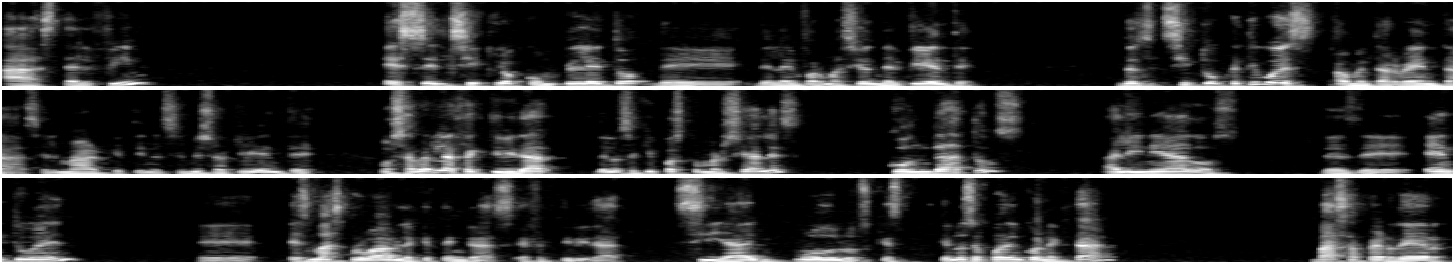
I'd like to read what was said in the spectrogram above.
hasta el fin, es el ciclo completo de, la información del cliente. Entonces, si tu objetivo es aumentar ventas, el marketing, el servicio al cliente o saber la efectividad de los equipos comerciales, con datos alineados desde end-to-end, eh, es más probable que tengas efectividad. Si hay módulos que, que no se pueden conectar, vas a perder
